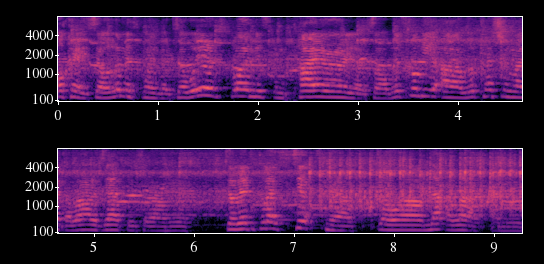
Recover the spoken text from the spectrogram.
okay, so let me explain that. So, we're exploring this entire area. So, it's to be, uh, we're catching like a lot of zapdos around here. So, we have to collect six now. So, um, not a lot, I mean.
